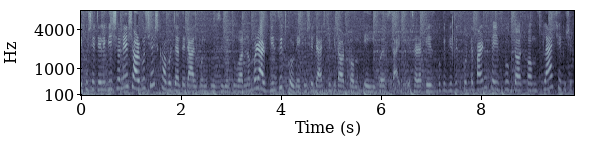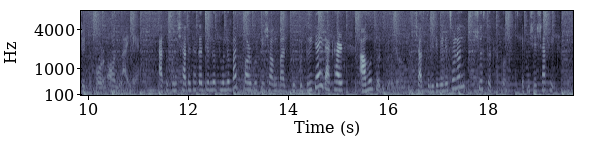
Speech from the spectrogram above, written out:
একুশে টেলিভিশনের সর্বশেষ খবর জানতে ডায়াল করুন two zero two one number আর ভিজিট করুন একুশে ড্যাশ টিভি ডট কম এই ওয়েবসাইটে। এছাড়া ফেসবুকে ভিজিট করতে পারেন Facebook dot com slash Ekushey twenty four অনলাইনে। এতক্ষণ সাথে থাকার জন্য ধন্যবাদ। পরবর্তী সংবাদ দুপুর দুইটায় দেখার আমন্ত্রণ রইল। স্বাস্থ্যবিধি মেনে চলুন, সুস্থ থাকুন। একুশের সাথেই থাকুন।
